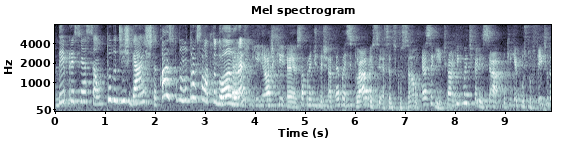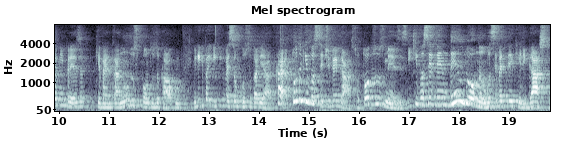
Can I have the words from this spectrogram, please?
depreciação. Tudo desgasta. Quase todo mundo troca o celular todo ano, é, né? E eu acho que, é, só para a gente deixar até mais claro esse, essa discussão, é a seguinte, cara, o que, que vai diferenciar o que, que é custo fixo da minha empresa, que vai entrar num dos pontos do cálculo, e o que, que, vai, e que, que vai ser um custo variável? Cara, tudo que você tiver gasto todos os meses e que você vendendo ou não, você vai ter aquele gasto,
